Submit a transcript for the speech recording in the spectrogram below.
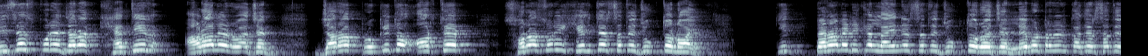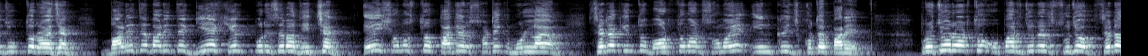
বিশেষ করে যারা খ্যাতির আড়ালে রয়েছেন যারা প্রকৃত অর্থে সরাসরি হেলথের সাথে যুক্ত নয় প্যারামেডিক্যাল লাইনের সাথে যুক্ত রয়েছেন ল্যাবরেটরির কাজের সাথে যুক্ত রয়েছেন, বাড়িতে বাড়িতে গিয়ে হেলথ পরিষেবা দিচ্ছেন, এই সমস্ত কাজের সঠিক মূল্যায়ন, সেটা কিন্তু বর্তমান সময়ে ইনক্রিজ হতে পারে। প্রচুর অর্থ উপার্জনের সুযোগ, সেটা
